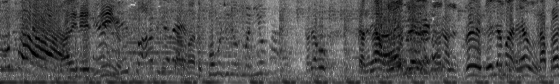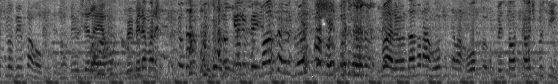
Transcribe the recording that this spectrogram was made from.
Opa! Fala, Inezinho. Isso, suave, Geleia. mano. Como diriam os maninhos, cadê a roupa? Cadê a roupa, cadê Geleia? esse cara? Vermelho e amarelo. Na próxima eu venho com a roupa. Vocês vão ver o geleião vermelho e amarelo. Eu eu não quero ver isso. Uma vergonha, por favor, pode ver. Mano, eu andava na rua com aquela roupa, o pessoal ficava tipo assim.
